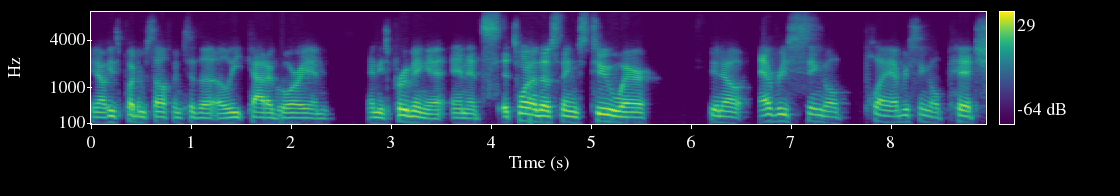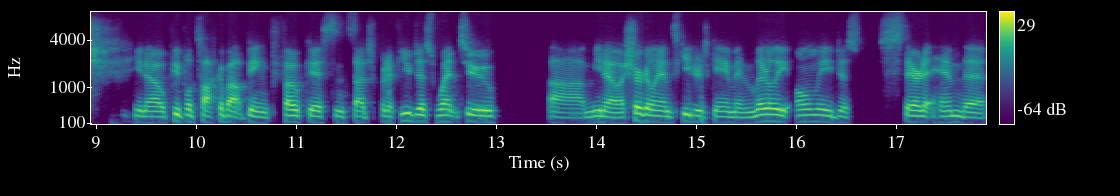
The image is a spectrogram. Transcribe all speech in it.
you know he's put himself into the elite category and and he's proving it. And it's it's one of those things too where you know every single play, every single pitch. You know, people talk about being focused and such, but if you just went to, um, you know, a Sugarland Skeeters game and literally only just stared at him the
